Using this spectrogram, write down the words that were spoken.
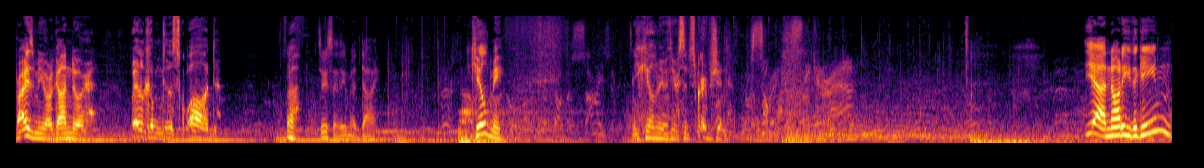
Surprised me, Organdor. Welcome to the squad. Ugh, seriously, I think I'm gonna die. You killed me. You killed me with your subscription. Yeah, Naughty the game,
